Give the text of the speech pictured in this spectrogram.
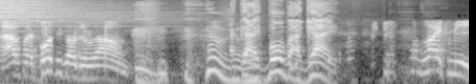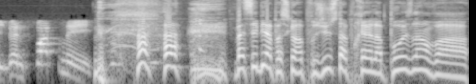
I have my bodyguard around. Bagaille, bon. If you don't like me, then fuck me. Bah c'est bien parce que juste après la pause là, on va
